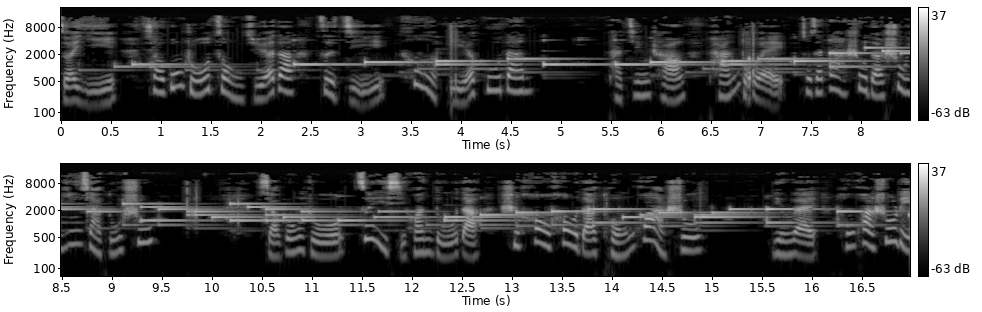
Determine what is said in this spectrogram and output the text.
所以小公主总觉得自己特别孤单。她经常盘腿坐在大树的树荫下读书。小公主最喜欢读的是厚厚的童话书，因为童话书里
